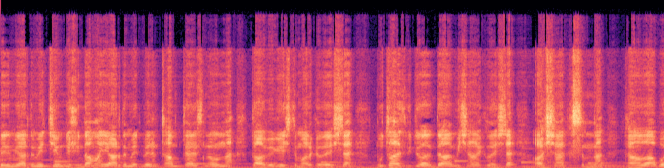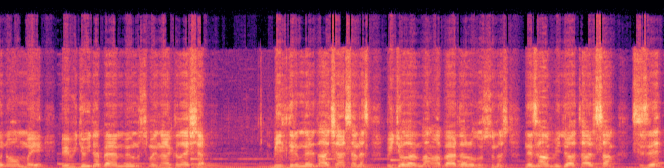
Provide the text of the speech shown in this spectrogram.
Benim yardım edeceğimi düşündü ama yardım etmedim. Tam tersine onunla dalga geçtim arkadaşlar. Bu tarz videoların devamı için arkadaşlar aşağı kısımdan kanala abone olmayı ve videoyu da beğenmeyi unutmayın arkadaşlar. Bildirimleri de açarsanız videolarımdan haberdar olursunuz. Ne zaman video atarsam size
